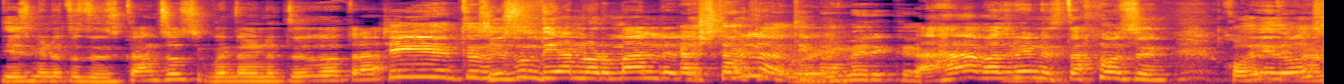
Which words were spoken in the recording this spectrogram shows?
10 minutos de descanso, 50 minutos de otra. Sí, entonces. Y es un día normal de la escuela, güey. Ajá, más bien estamos en jodidos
